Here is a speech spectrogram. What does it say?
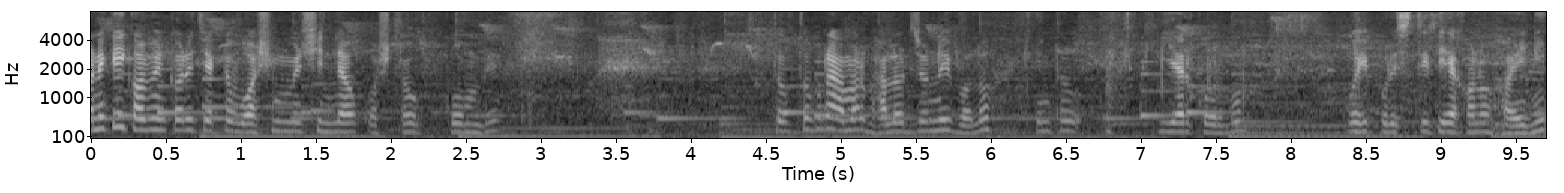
অনেকেই কমেন্ট করে যে একটা ওয়াশিং মেশিন নাও, কষ্ট কমবে তো তোমরা আমার ভালোর জন্যই বলো, কিন্তু কী আর করব ওই পরিস্থিতি এখনও হয়নি,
